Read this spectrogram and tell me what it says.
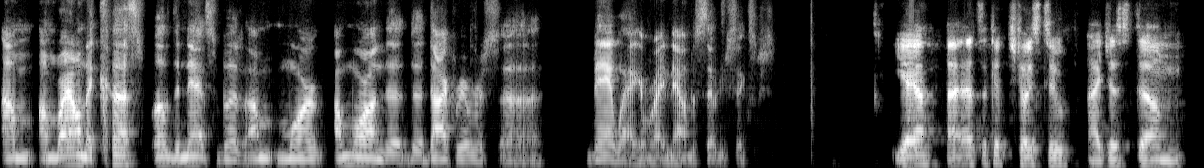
I'm I'm right on the cusp of the Nets, but I'm more I'm more on the the Doc Rivers uh, bandwagon right now, the 76ers. Yeah, that's a good choice too. I just um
